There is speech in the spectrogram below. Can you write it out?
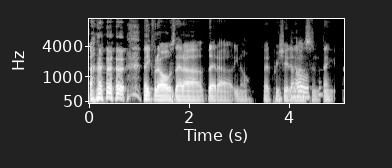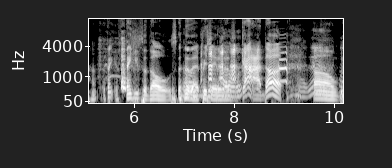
thank you for those that, uh, that, uh, you know, that appreciated us and thank, huh, thank, thank you to those Oh. that appreciated us. God, dog. Like, Um, we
